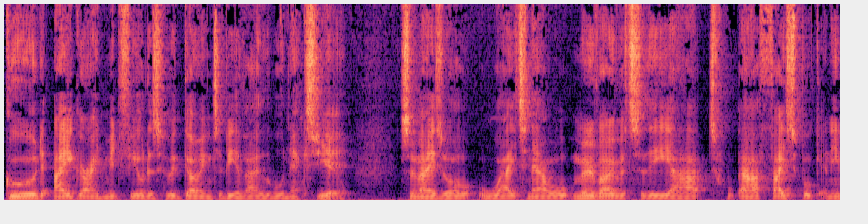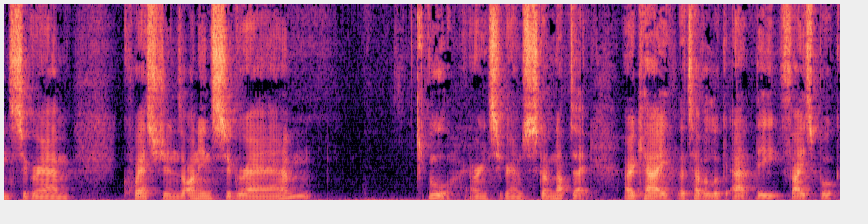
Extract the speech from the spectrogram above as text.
good A grade midfielders who are going to be available next year. Yeah. So may as well wait. Now we'll move over to the uh, tw- uh, Facebook and Instagram questions on Instagram. Ooh, our Instagram's just got an update. Okay, let's have a look at the Facebook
